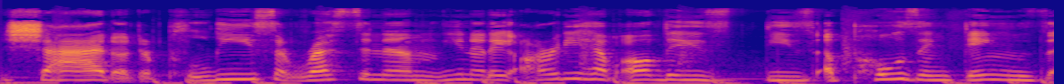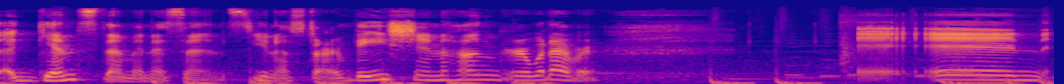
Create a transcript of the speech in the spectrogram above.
shot or the police arresting them you know they already have all these these opposing things against them in a sense you know starvation hunger whatever. And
